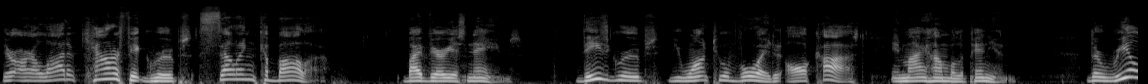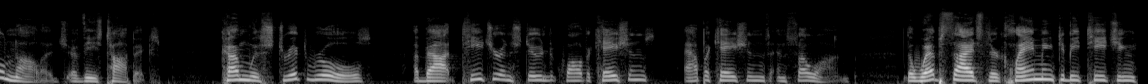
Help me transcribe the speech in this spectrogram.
there are a lot of counterfeit groups selling Kabbalah by various names. These groups you want to avoid at all cost, in my humble opinion. The real knowledge of these topics come with strict rules about teacher and student qualifications, applications, and so on. The websites they're claiming to be teaching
